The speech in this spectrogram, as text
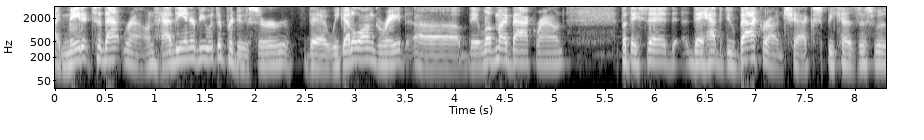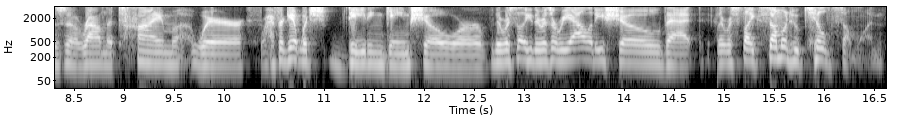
I made it to that round, had the interview with the producer. The, we got along great. Uh, they loved my background, but they said they had to do background checks because this was around the time where I forget which dating game show or there was like there was a reality show that there was like someone who killed someone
